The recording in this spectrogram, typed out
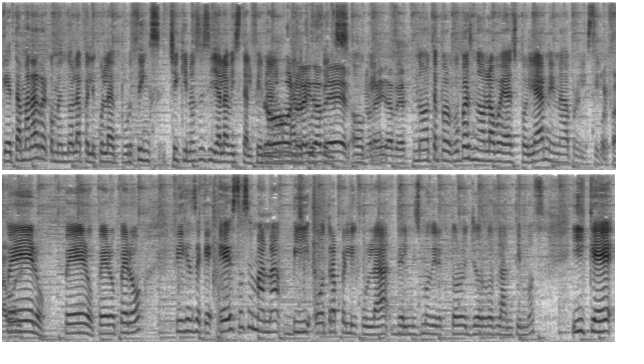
que Tamara recomendó la película de Poor Things. Chiqui, no sé si ya la viste al final. No, no la, ido a ver, no la he ido a ver. No te preocupes, no la voy a spoilear ni nada por el estilo. Por favor. Pero, pero, pero, pero, fíjense que esta semana vi otra película del mismo director, Yorgos Lantimos, y que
